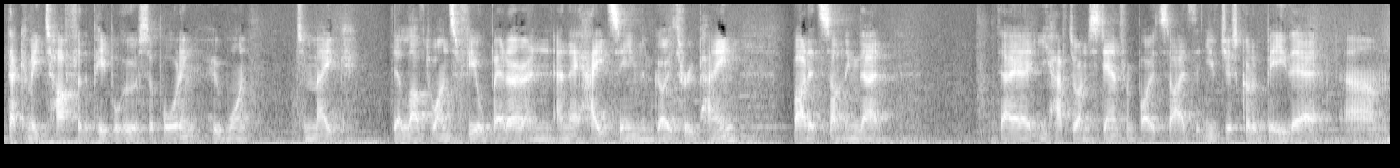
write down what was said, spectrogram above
that can be tough for the people who are supporting, who want to make their loved ones feel better, and and they hate seeing them go through pain. But it's something that they you have to understand from both sides that you've just got to be there. Um,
